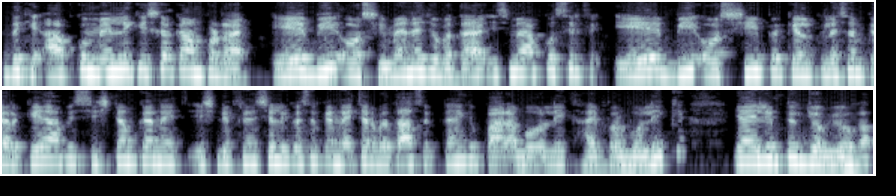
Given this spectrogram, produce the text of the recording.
देखिए, आपको मेनली किसका काम पड़ रहा है? ए बी और सी मैंने जो बताया, इसमें आपको सिर्फ़ ए बी और सी पे कैलकुलेशन करके आप इस सिस्टम का इस डिफरेंशियल इक्वेशन का नेचर बता सकते हैं कि पाराबोलिक हाइपरबोलिक या इलिप्टिक जो भी होगा।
